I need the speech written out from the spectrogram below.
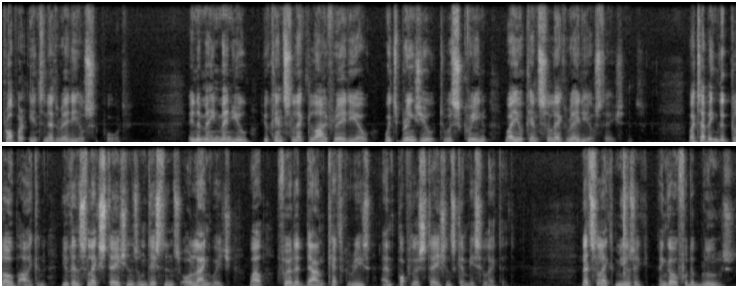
proper internet radio support. In the main menu you can select live radio which brings you to a screen where you can select radio stations. By tapping the globe icon you can select stations on distance or language while further down categories and popular stations can be selected. Let's select music and go for the blues.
